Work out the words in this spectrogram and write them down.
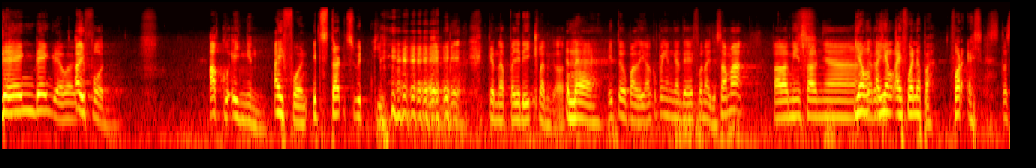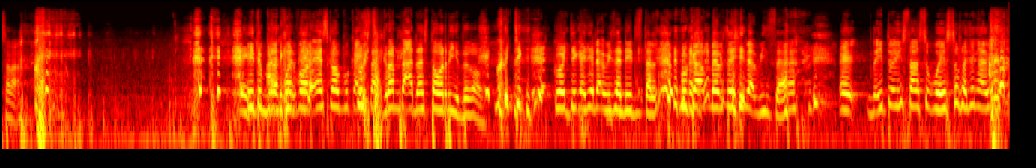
deng deng deng. iPhone aku ingin iPhone, it starts with you. kenapa jadi iklan kau Nah, itu paling aku pengen ganti iPhone aja sama kalau misalnya yang yang iPhone apa? 4S. terserah Itu berarti iPhone 4S kau buka Instagram tak ada story itu kau Gojek, Gojek aja tidak bisa diinstal. Buka Maps aja tidak bisa. eh itu install Subway Surf aja nggak bisa.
